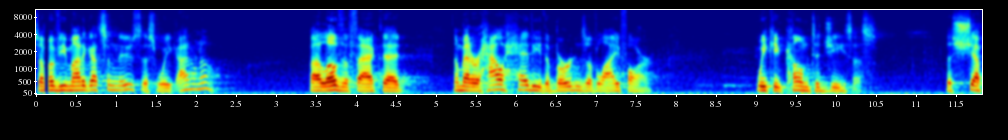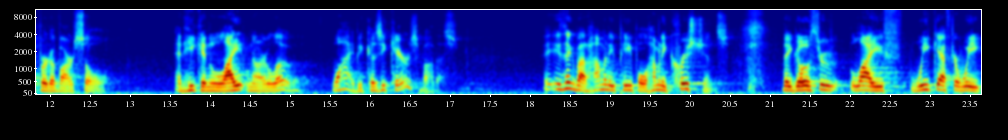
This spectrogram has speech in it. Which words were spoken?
Some of you might have got some news this week. I don't know. But I love the fact that no matter how heavy the burdens of life are, we can come to Jesus, the shepherd of our soul, and he can lighten our load. Why? Because he cares about us. You think about how many people, how many Christians, they go through life week after week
